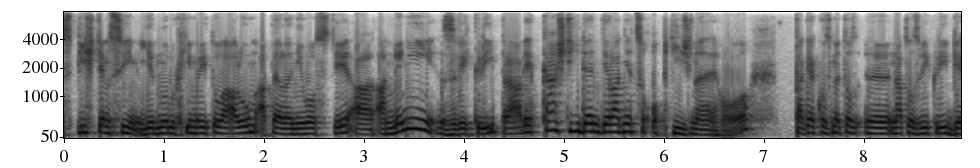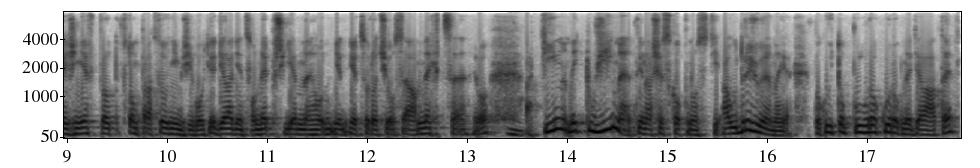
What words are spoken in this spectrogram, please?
spíš těm svým jednoduchým rituálům a té lenivosti a, a není zvyklý právě každý den dělat něco obtížného, tak jako jsme to, eh, na to zvyklí běžně v, v tom pracovním životě, dělat něco nepříjemného, něco, do čeho se nám nechce. Jo? Hmm. A tím my tužíme ty naše schopnosti a udržujeme je. Pokud to půl roku, rok neděláte,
